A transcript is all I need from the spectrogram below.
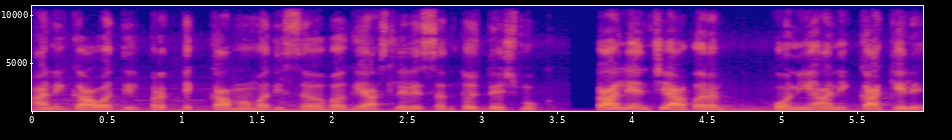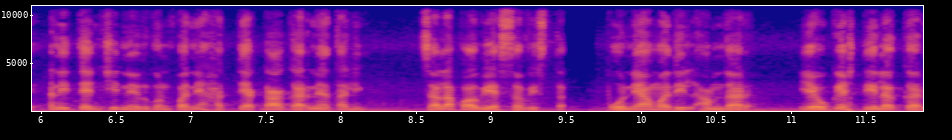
आणि गावातील प्रत्येक कामामध्ये सहभागी असलेले संतोष देशमुख काल यांचे अपहरण कोणी आणि का केले आणि त्यांची निर्गुणपणे हत्या का करण्यात आली? चला पाहूया सविस्तर. पुण्यामधील आमदार योगेश तिलकर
